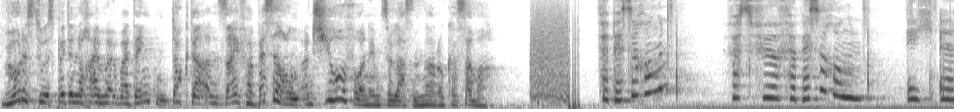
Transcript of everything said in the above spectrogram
Würdest du es bitte noch einmal überdenken, Dr. Ansei Verbesserungen an Shiro vornehmen zu lassen, Nanoka-sama? Verbesserungen? Was für Verbesserungen? Ich, äh,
